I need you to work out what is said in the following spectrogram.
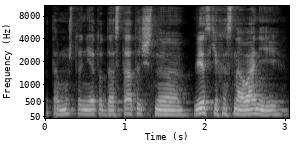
потому что нету достаточно веских оснований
